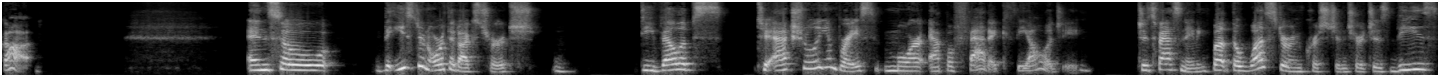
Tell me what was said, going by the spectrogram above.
god and so the eastern orthodox church develops to actually embrace more apophatic theology which is fascinating. But the Western Christian churches, these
